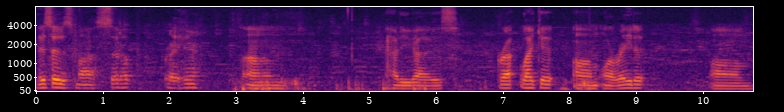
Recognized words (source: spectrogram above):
This is my setup right here. Um how do you guys like it um or rate it? Um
